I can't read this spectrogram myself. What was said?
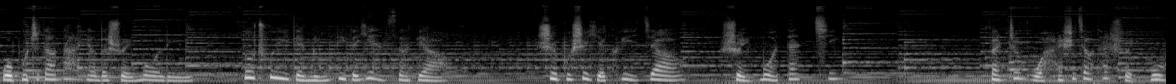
我不知道那样的水墨里，多出一点明丽的艳色调，是不是也可以叫水墨丹青？反正我还是叫它水墨，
